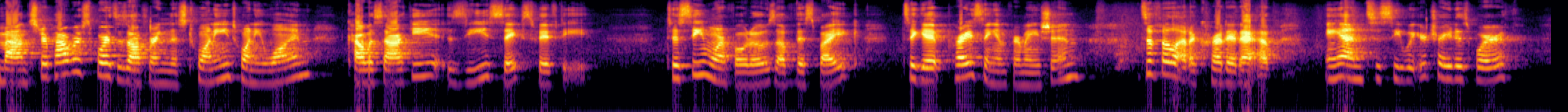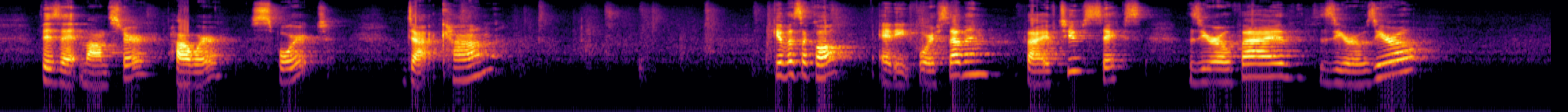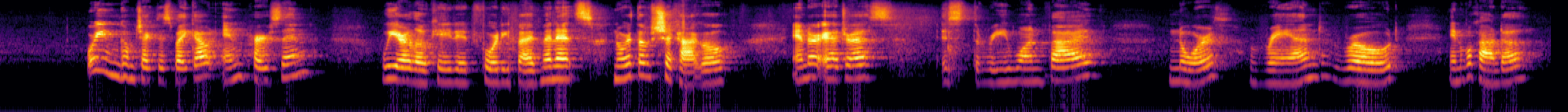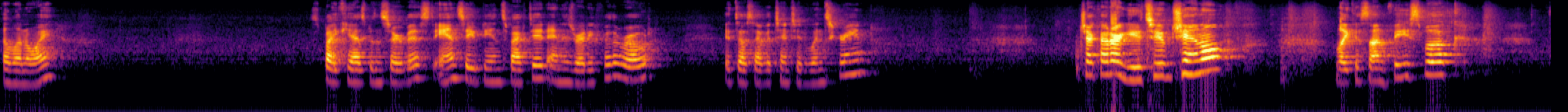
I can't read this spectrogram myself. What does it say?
Monster Power Sports is offering this 2021 Kawasaki Z650. To see more photos of this bike, to get pricing information, to fill out a credit app, and to see what your trade is worth, visit monsterpowersport.com. Give us a call at 847 526 0500 or you can come check this bike out in person. We are located 45 minutes north of Chicago, and our address is 315 North Rand Road in Wauconda, Illinois. This bike has been serviced and safety inspected and is ready for the road. It does have a tinted windscreen. Check out our YouTube channel. Like us on Facebook.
